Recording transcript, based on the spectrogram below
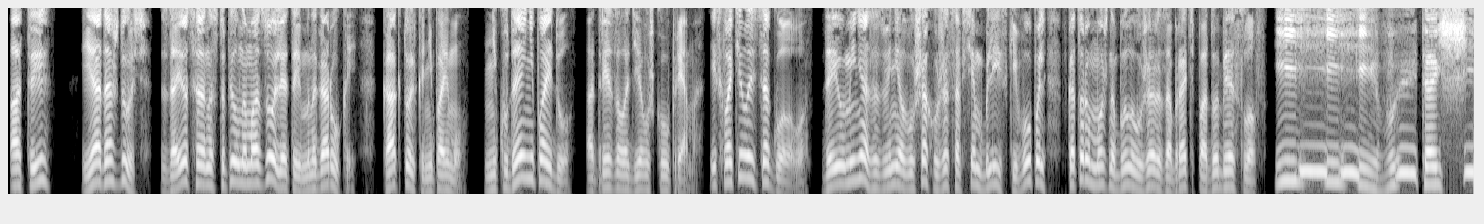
А ты? Я дождусь. Сдается, наступил на мозоль этой многорукой. Как только не пойму. Никуда я не пойду. Отрезала девушка упрямо и схватилась за голову. Да и у меня зазвенел в ушах уже совсем близкий вопль, в котором можно было уже разобрать подобие слов. и вытащи!»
